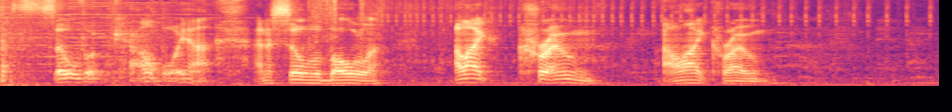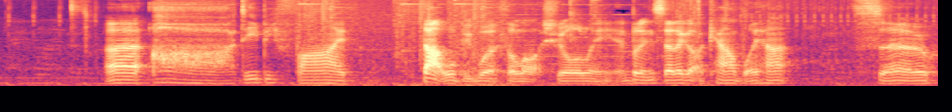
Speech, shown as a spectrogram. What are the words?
silver cowboy hat and a silver bowler. I like chrome. I like chrome. Uh, ah, oh, DB5. That would be worth a lot, surely. But instead I got a cowboy hat. So,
